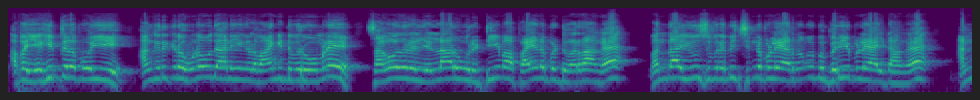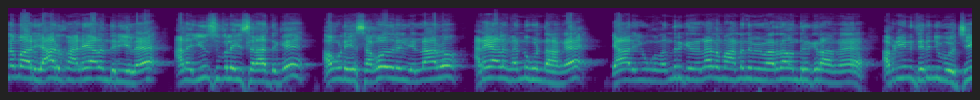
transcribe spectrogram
அப்ப எகிப்தில் போய் அங்க இருக்கிற உணவு தானியங்களை வாங்கிட்டு வருவோம்னு சகோதரர்கள் எல்லாரும் ஒரு டீமா பயணப்பட்டு வர்றாங்க. வந்தா யூசுப் நபி சின்ன பிள்ளையா இருந்தவங்க இப்ப பெரிய பிள்ளை ஆயிட்டாங்க. அண்ணமார் யாருக்கும் அடையாளம் தெரியல. ஆனால் யூசுப் அலி இஸ்லாத்துக்கு அவங்களுடைய சகோதரர்கள் எல்லாரும் அடையாளம் கண்டு கொண்டாங்க. யார் இவங்க வந்திருக்கிறதெல்லாம் நம்ம அண்ணன் தம்பி மாதிரி தான் வந்திருக்கிறாங்க அப்படின்னு தெரிஞ்சு போச்சு.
